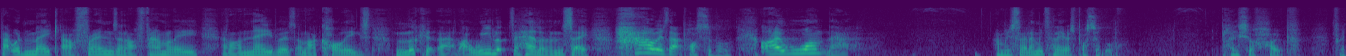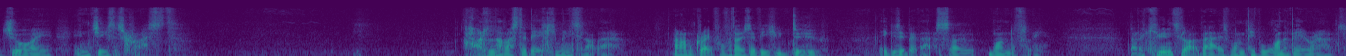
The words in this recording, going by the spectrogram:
That would make our friends and our family and our neighbors and our colleagues look at that. Like we look to Helen and say, How is that possible? I want that. And we say, Let me tell you it's possible. Place your hope for joy in Jesus Christ. I would love us to be a community like that. And I'm grateful for those of you who do exhibit that so wonderfully. But a community like that is one people want to be around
